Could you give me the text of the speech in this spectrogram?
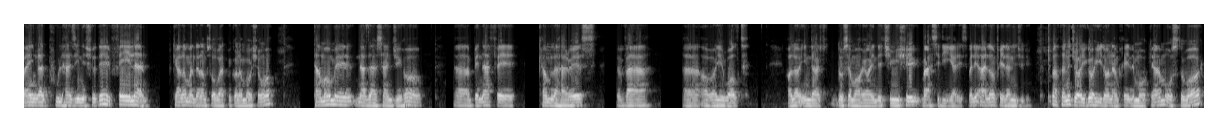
و اینقدر پول هزینه شده فعلا که الان من دارم صحبت می‌کنم با شما. تمام نظرسنجی ها به نفع کاملا هریس و آقای والت. حالا این در دو سه ماه آینده چی میشه بحث دیگری است. ولی الان فعلا اینجوری. خوشبختانه جایگاه ایران هم خیلی محکم استوار.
